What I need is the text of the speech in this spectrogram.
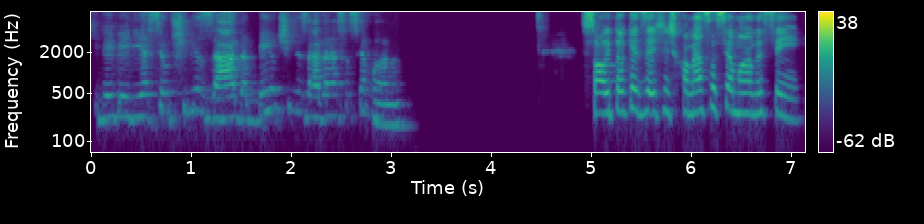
que deveria ser utilizada, bem utilizada nessa semana. Sol, então quer dizer, a gente começa a semana assim,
